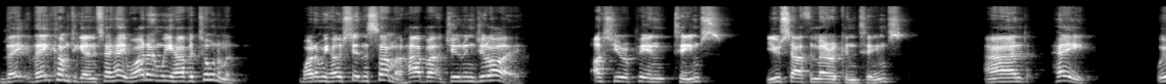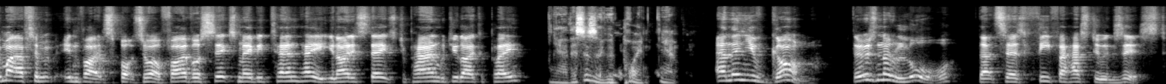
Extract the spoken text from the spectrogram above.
they they come together and say, "Hey, why don't we have a tournament? Why don't we host it in the summer? How about June and July? Us European teams, you South American teams, and hey, we might have some invite spots as well, five or six, maybe ten. Hey, United States, Japan, would you like to play? Yeah, this is a good point. Yeah, and then you've gone. There is no law that says FIFA has to exist.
